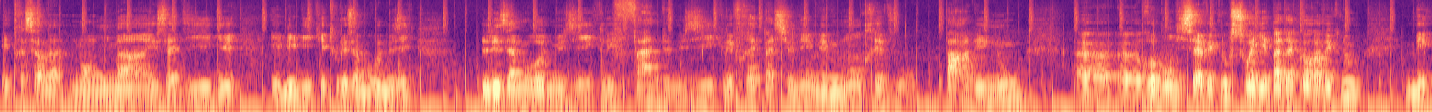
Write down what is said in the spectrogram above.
et très certainement Nima et Zadig et, et Melik et tous les amoureux de musique, les amoureux de musique, les fans de musique, les vrais passionnés, mais montrez-vous, parlez-nous, euh, euh, rebondissez avec nous, soyez pas d'accord avec nous, mais,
